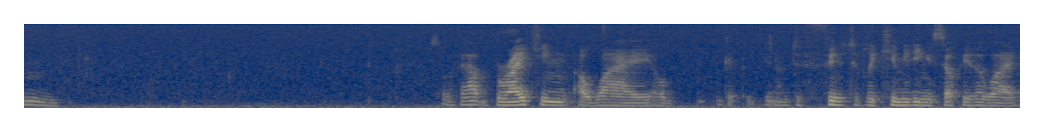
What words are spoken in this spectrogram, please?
Hmm. So without breaking away or you know definitively committing yourself either way,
